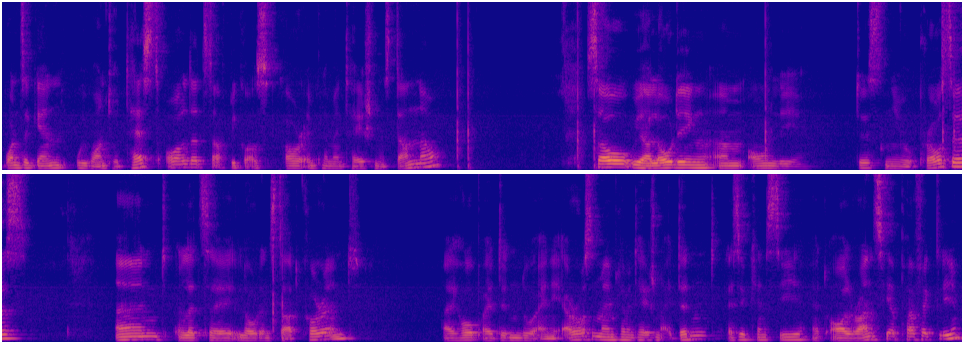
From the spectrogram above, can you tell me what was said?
once again, we want to test all that stuff because our implementation is done now. So we are loading um, only this new process and let's say load and start current I hope I didn't do any errors in my implementation. I didn't. As you can see, it all runs here perfectly.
